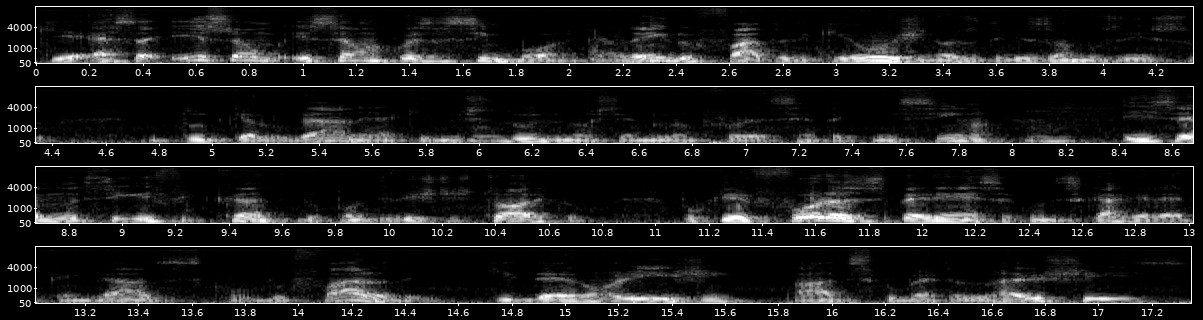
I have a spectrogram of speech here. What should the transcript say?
que essa, isso, é um, isso é uma coisa simbólica. Além do fato de que hoje nós utilizamos isso em tudo que é lugar, né? aqui no uhum. estúdio nós temos lâmpada fluorescente aqui em cima, uhum. isso é muito significante do ponto de vista histórico, porque foram as experiências com descarga elétrica em gases do Faraday que deram origem à descoberta do raio-x,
